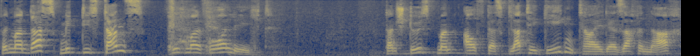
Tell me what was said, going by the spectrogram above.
Wenn man das mit Distanz sich mal vorlegt, dann stößt man auf das glatte Gegenteil der Sache nach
